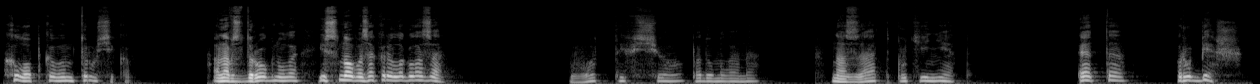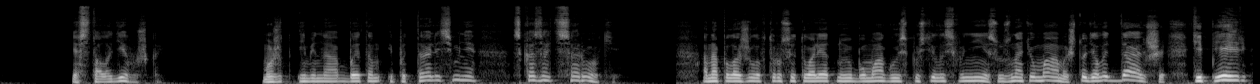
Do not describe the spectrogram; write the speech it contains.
хлопковым трусикам. Она вздрогнула и снова закрыла глаза. «Вот и все», — подумала она, — «назад пути нет. Это рубеж. Я стала девушкой. Может, именно об этом и пытались мне сказать сороки? Она положила в трусы туалетную бумагу и спустилась вниз, узнать у мамы, что делать дальше. Теперь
